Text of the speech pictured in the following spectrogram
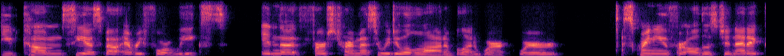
you'd come see us about every four weeks. In the first trimester, we do a lot of blood work. We're screening you for all those genetic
